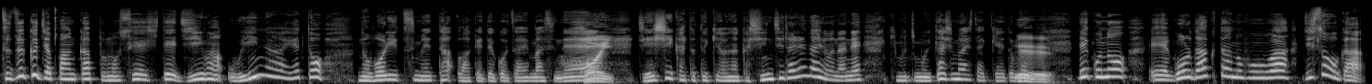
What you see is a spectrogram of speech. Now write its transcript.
続くジャパンカップも制して G1 ウィナーへと上り詰めたわけでございますね。はい JC 勝った時はなんか信じられないようなね気持ちもいたしましたけれども、えでこの、えーゴールドアクターの方は次走が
